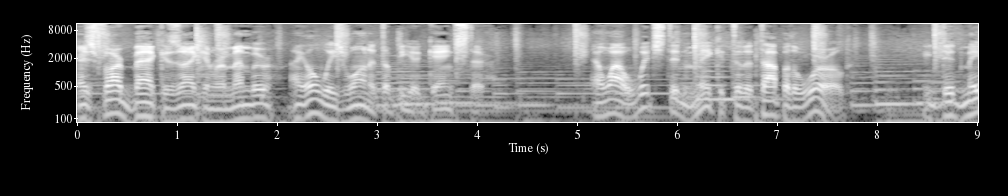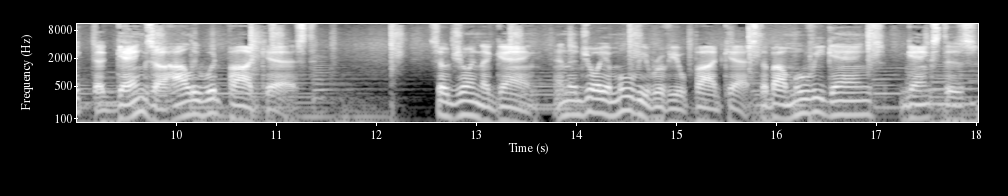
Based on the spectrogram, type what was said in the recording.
As far back as I can remember, I always wanted to be a gangster. And while Witch didn't make it to the top of the world, he did make the Gangs of Hollywood podcast. So join the gang and enjoy a movie review podcast about movie gangs, gangsters,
